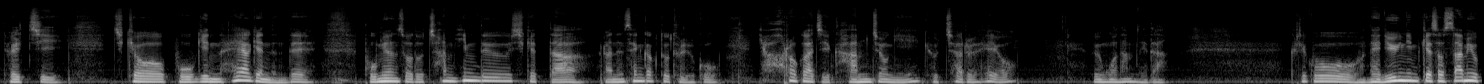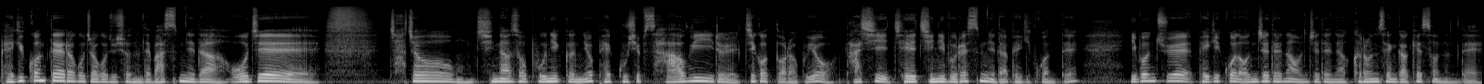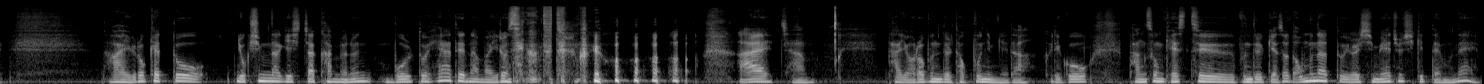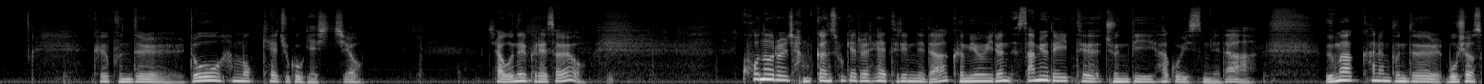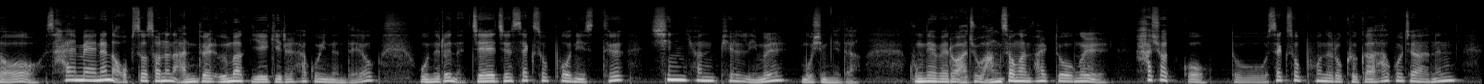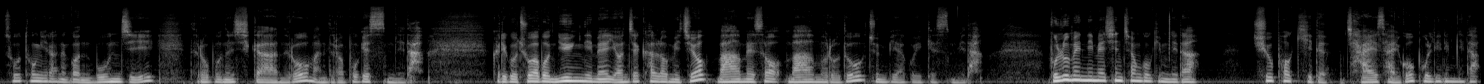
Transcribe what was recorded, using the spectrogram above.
될지 지켜보긴 해야겠는데 보면서도 참 힘드시겠다라는 생각도 들고 여러 가지 감정이 교차를 해요. 응원합니다. 그리고 네, 뉴익님께서 쌈유 100위권대라고 적어주셨는데 맞습니다. 어제 자정 지나서 보니까요 194위를 찍었더라고요. 다시 재진입을 했습니다 100위권대. 이번 주에 100위권 언제 되나 언제 되나 그런 생각했었는데 아 이렇게 또 욕심나기 시작하면은 뭘 또 해야 되나 막 이런 생각도 들고요. 아이 참. 다 여러분들 덕분입니다. 그리고 방송 게스트 분들께서 너무나 또 열심히 해주시기 때문에 그 분들도 한몫해주고 계시죠. 자, 오늘 그래서요. 코너를 잠깐 소개를 해드립니다. 금요일은 사뮤데이트 준비하고 있습니다. 음악 하는 분들 모셔서 삶에는 없어서는 안 될 음악 얘기를 하고 있는데요. 오늘은 재즈 색소포니스트 신현필 님을 모십니다. 국내외로 아주 왕성한 활동을 하셨고 또 색소폰으로 그가 하고자 하는 소통이라는 건 뭔지 들어보는 시간으로 만들어 보겠습니다. 그리고 조합원 뉴익님의 연재 칼럼이죠. 마음에서 마음으로도 준비하고 있겠습니다. 블루맨님의 신청곡입니다. 슈퍼키드 잘 살고 볼 일입니다.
